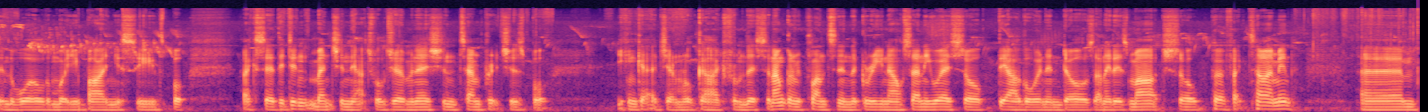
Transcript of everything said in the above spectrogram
in the world and where you're buying your seeds. But like I said, they didn't mention the actual germination temperatures, but you can get a general guide from this. And I'm going to be planting in the greenhouse anyway, so they are going indoors and it is March, so perfect timing. Um,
